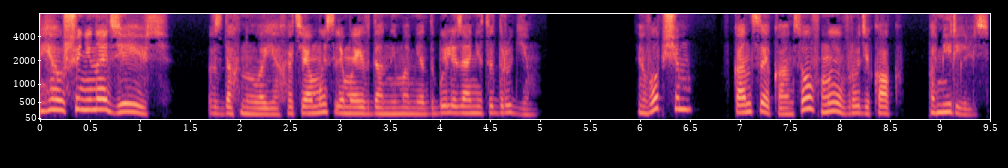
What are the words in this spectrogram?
«Я уж и не надеюсь», — вздохнула я, хотя мысли мои в данный момент были заняты другим. В общем, в конце концов мы вроде как помирились.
